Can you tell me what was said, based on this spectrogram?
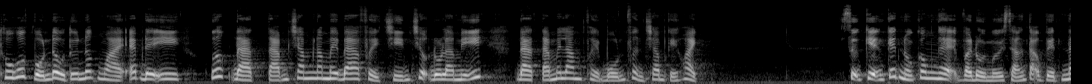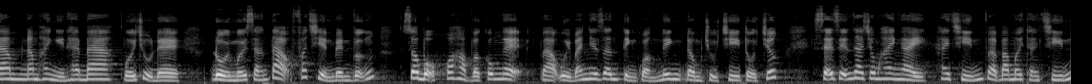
Thu hút vốn đầu tư nước ngoài FDI ước đạt 853,9 triệu đô la Mỹ, đạt 85,4% kế hoạch. Sự kiện kết nối công nghệ và đổi mới sáng tạo Việt Nam năm 2023 với chủ đề Đổi mới sáng tạo phát triển bền vững do Bộ Khoa học và Công nghệ và Ủy ban Nhân dân tỉnh Quảng Ninh đồng chủ trì tổ chức sẽ diễn ra trong hai ngày 29 và 30 tháng 9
